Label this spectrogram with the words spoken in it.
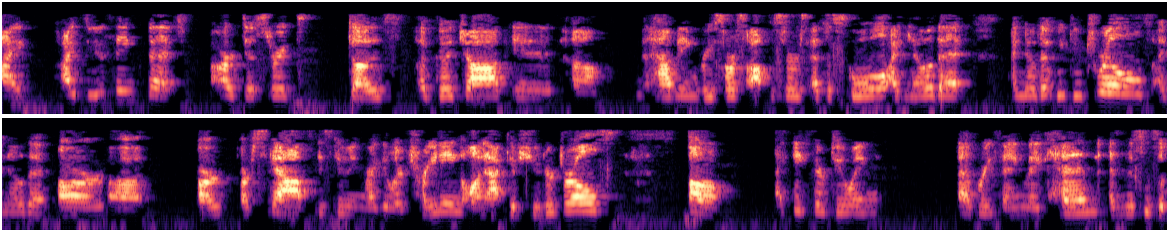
I I do think that our district does a good job in um, having resource officers at the school. I know that I know that we do drills. I know that our uh, our our staff is doing regular training on active shooter drills. Um, I think they're doing everything they can, and this is a,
